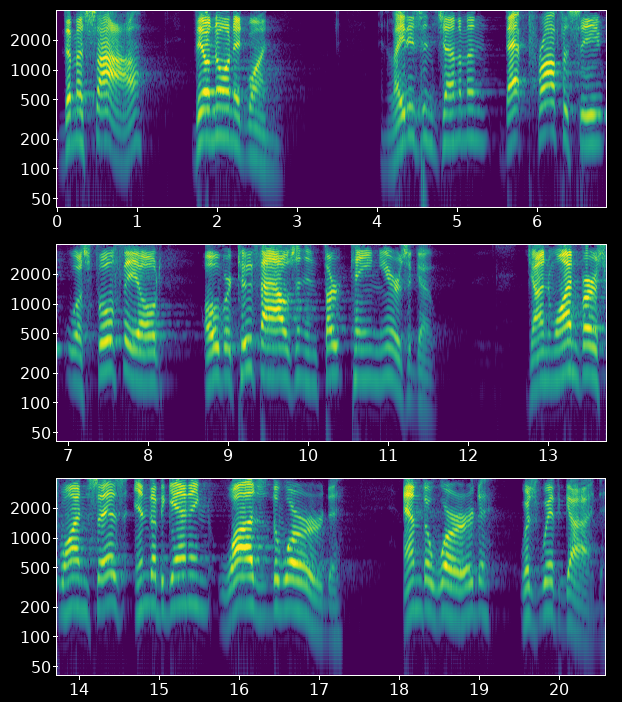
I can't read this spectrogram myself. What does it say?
the Messiah, the Anointed One. And, ladies and gentlemen, that prophecy was fulfilled over 2,013 years ago. John 1, verse 1 says, In the beginning was the Word, and the Word was with God,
